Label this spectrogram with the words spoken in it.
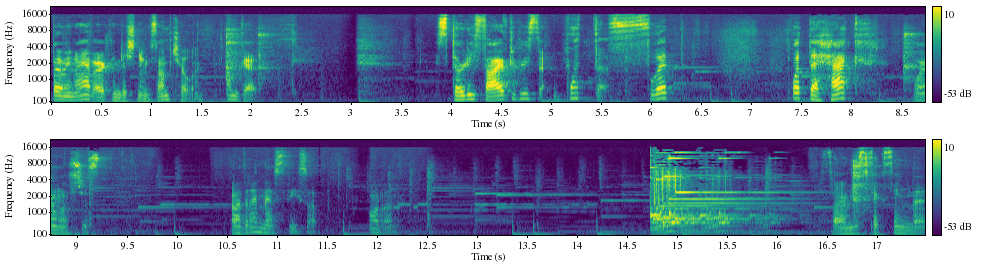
But I mean, I have air conditioning, so I'm chilling. I'm good. It's 35 degrees. What the flip? What the heck? Oh, I almost just... Oh, did I mess these up? Hold on. Sorry, I'm just fixing the...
